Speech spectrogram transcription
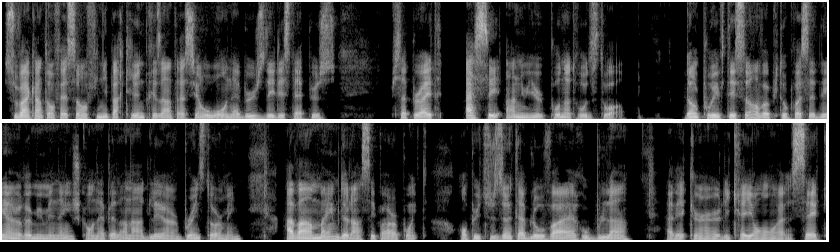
Souvent, quand on fait ça, on finit par créer une présentation où on abuse des listes à puces, puis ça peut être assez ennuyeux pour notre auditoire. Donc, pour éviter ça, on va plutôt procéder à un remue-ménage qu'on appelle en anglais un brainstorming avant même de lancer PowerPoint. On peut utiliser un tableau vert ou blanc avec un, les crayons euh, secs,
